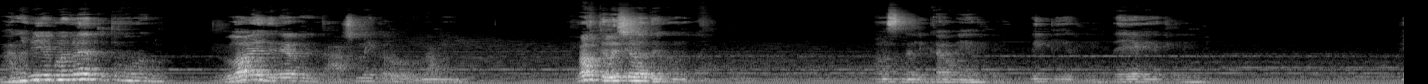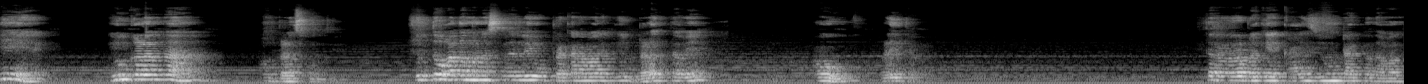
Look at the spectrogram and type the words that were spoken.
ಮಾನವೀಯ ಗುಣಗಳೇ ಅತ್ಯುತ್ತಮ ಗುಣಗಳು. ಎಲ್ಲ ಹಿರಿಯರು, ದಾರ್ಶನಿಕರು ನಮ್ಮ ಎಲ್ಲರೂ ತಿಳಿಸಿ ಹೇಳೋದೇನು ಅಂದ್ರೆ ಮನಸ್ಸಿನಲ್ಲಿ ಕರುಣೆ ಇರಲಿ, ಪ್ರೀತಿ ಇರಲಿ, ದಯೆ ಇರಲಿ. ಹೇ ಇವುಗಳನ್ನ ನಾವು ಬೆಳೆಸ್ಕೊಂತೀವಿ. ಶುದ್ಧವಾದ ಮನಸ್ಸಿನಲ್ಲಿ ಪ್ರಖರವಾಗಿ ಬೆಳಗ್ತವೆ, ಅವು ಬೆಳೀತವೆ. ಇತರರ ಬಗ್ಗೆ ಕಾಳಜಿ ಉಂಟಾಗ್ತದೆ ಅವಾಗ.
